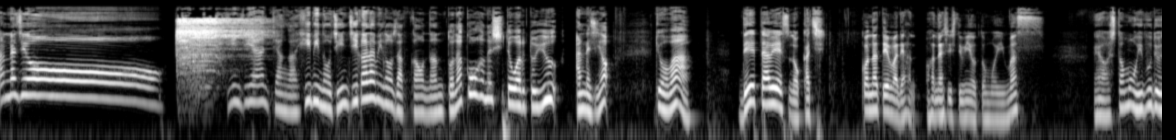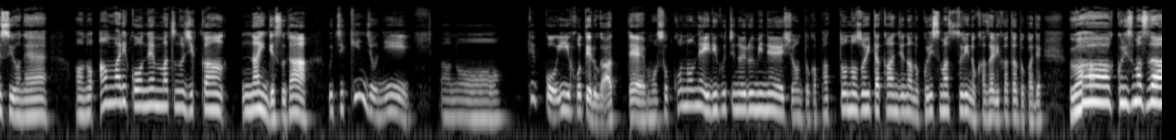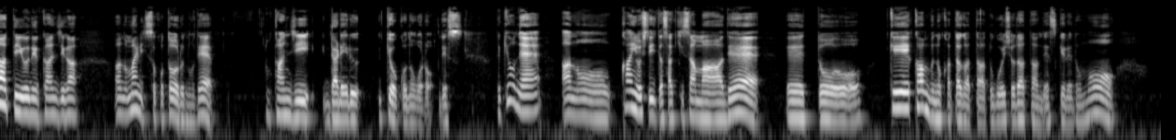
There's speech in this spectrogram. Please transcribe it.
アンラジオ人事あんちゃんが日々の人事絡みの雑貨をなんとなくお話しして終わるというアンラジオ。今日はデータベースの価値。こんなテーマでお話ししてみようと思います。え、明日もうイブですよね。あの、あんまりこう年末の時間ないんですが、うち近所に、あのー結構いいホテルがあって、もうそこのね、入り口のイルミネーションとかパッと覗いた感じなの、クリスマスツリーの飾り方とかで、うわー、クリスマスだーっていうね、感じが、あの、毎日そこ通るので、感じられる今日この頃です。で、今日ね、あの、関与していた先様で、えー、っと、経営幹部の方々とご一緒だったんですけれども、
